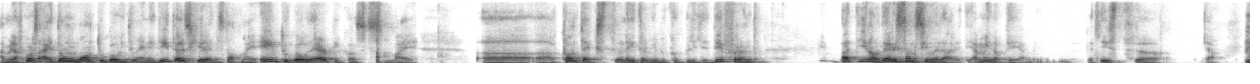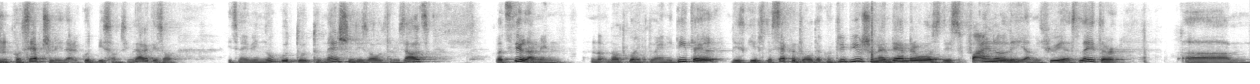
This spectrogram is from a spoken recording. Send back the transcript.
I mean, of course, I don't want to go into any details here, and it's not my aim to go there because my uh, uh, context later will be completely different. But you know, there is some similarity. I mean, okay, I mean, at least, uh, yeah, conceptually there could be some similarity. So it's maybe not good to, to mention these old results, but still, I mean, not, not going into any detail. This gives the second order contribution, and then there was this finally, I mean, a few years later, um,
